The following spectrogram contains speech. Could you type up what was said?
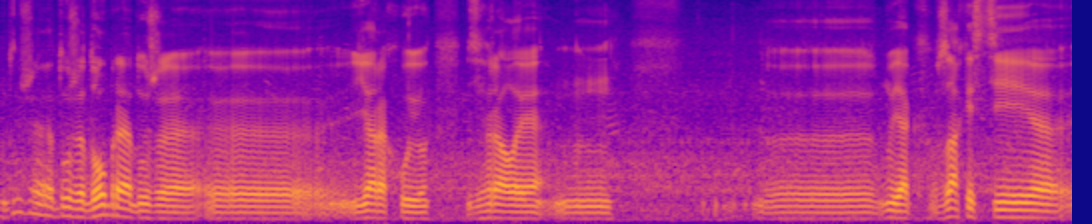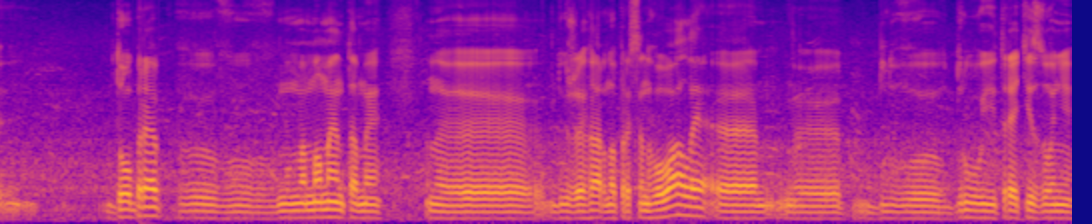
Дуже дуже добре, дуже е, я рахую, зіграли е, ну як в захисті е, добре, в- моментами дуже гарно пресингували в другій, третій зоні.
